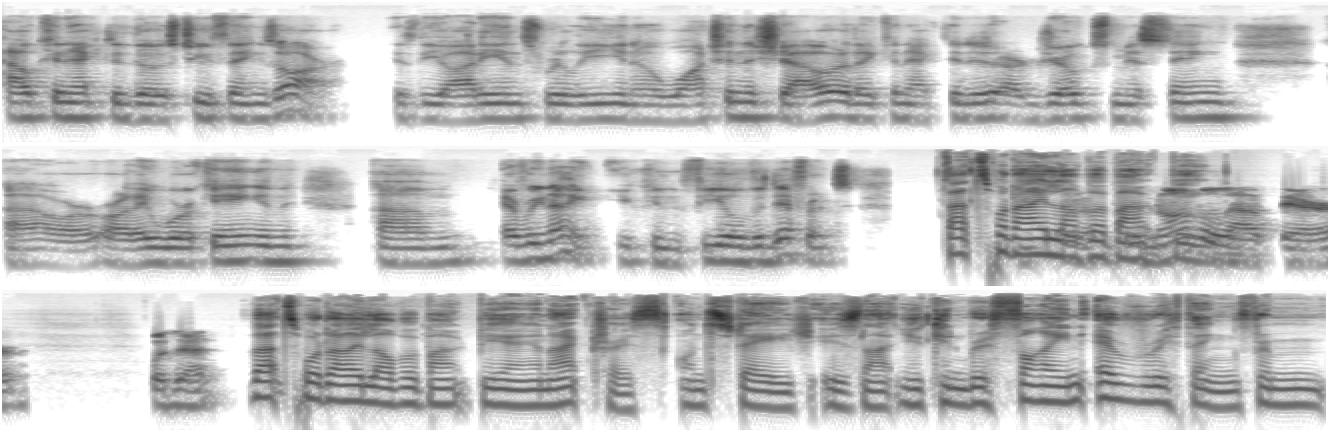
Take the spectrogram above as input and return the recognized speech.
how connected those two things are. Is the audience really you know watching the show? Are they connected? Are jokes missing? Uh, or, or are they working? And um, every night you can feel the difference. That's what I love a- put a about being, out there what's that that's what I love about being an actress on stage is that you can refine everything from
